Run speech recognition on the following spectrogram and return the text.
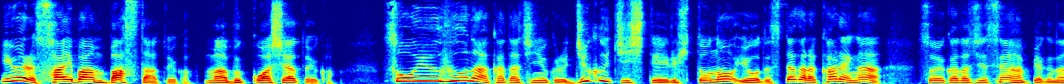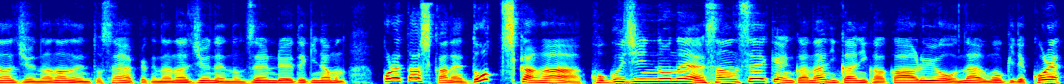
いわゆる裁判バスターというか、まあ、ぶっ壊し屋というか、そういうふうな形に送る熟知している人のようです。だから彼がそういう形で1877年と1870年の前例的なもの。これ確かね、どっちかが黒人のね、参政権か何かに関わるような動きで、これ、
